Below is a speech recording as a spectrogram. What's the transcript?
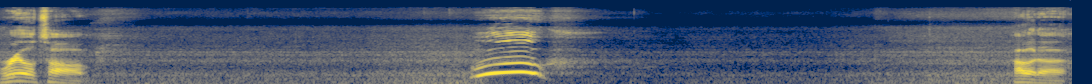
Real talk. Woo! Hold up.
